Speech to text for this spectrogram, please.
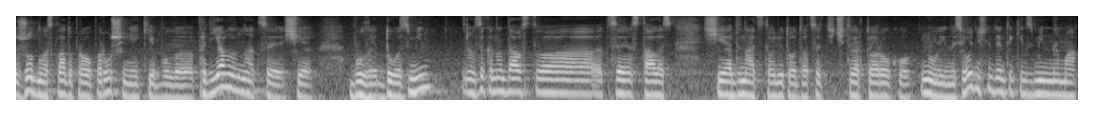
жодного складу правопорушення, яке було пред'явлено, це ще були до змін в законодавство це сталося ще 11 лютого 2024 року. Ну і на сьогоднішній день таких змін нема.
